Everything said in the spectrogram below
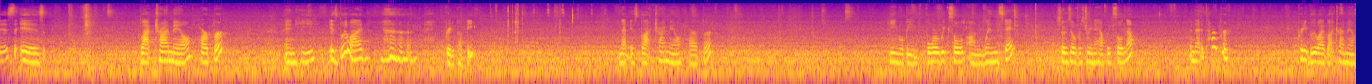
This is black tri-male Harper, and he is blue-eyed. Pretty puppy. And that is black tri-male Harper. He will be four weeks old on Wednesday. So he's over three and a half weeks old now. And that is Harper. Pretty blue-eyed black tri-male.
